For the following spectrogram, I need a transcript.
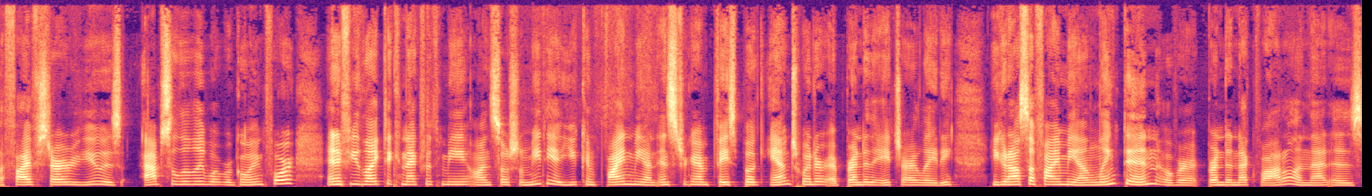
A five star review is absolutely what we're going for. And if you'd like to connect with me on social media, you can find me on Instagram, Facebook, and Twitter at Brenda the HR Lady. You can also find me on LinkedIn over at Brenda Neckvatal, and that is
